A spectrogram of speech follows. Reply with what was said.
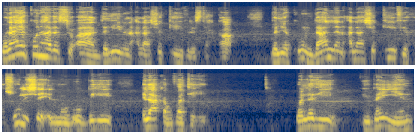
ولا يكون هذا السؤال دليلا على شكه في الاستحقاق بل يكون دالا على شكه في حصول الشيء الموهوب به إلى قبضته. والذي يبين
